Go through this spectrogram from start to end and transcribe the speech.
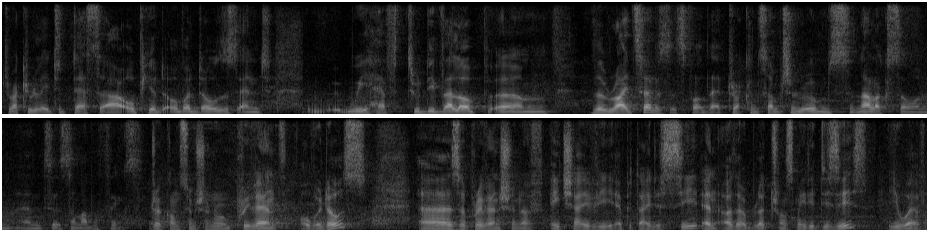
drug-related deaths are opioid overdoses and we have to develop um, the right services for that. Drug consumption rooms, naloxone and uh, some other things. Drug consumption room prevent overdose, uh, the prevention of HIV, hepatitis C and other blood transmitted disease. You have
